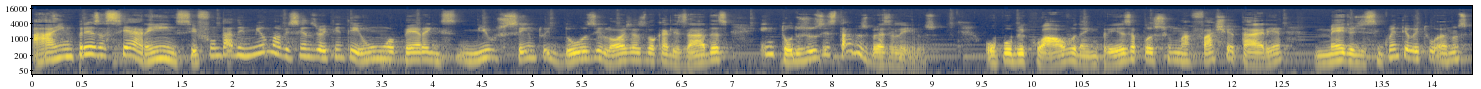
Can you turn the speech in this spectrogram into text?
A empresa cearense, fundada em 1981, opera em 1.112 lojas localizadas em todos os estados brasileiros. O público-alvo da empresa possui uma faixa etária média de 58 anos,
